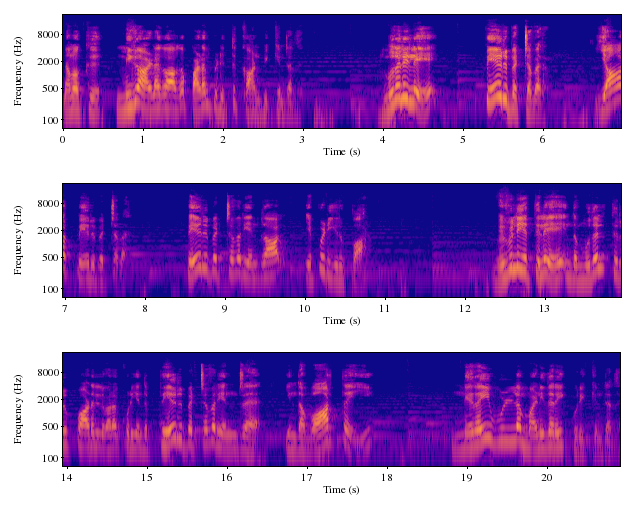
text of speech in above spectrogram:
நமக்கு மிக அழகாக படம் பிடித்து காண்பிக்கின்றது. முதலிலே பேறு பெற்றவர். யார் பேறு பெற்றவர்? பேறு பெற்றவர் என்றால் எப்படி இருப்பார்? விவிலியத்திலே இந்த முதல் திருப்பாடலில் வரக்கூடிய இந்த பேறு பெற்றவர் என்ற இந்த வார்த்தை நிறைவுள்ள மனிதரை குறிக்கின்றது.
